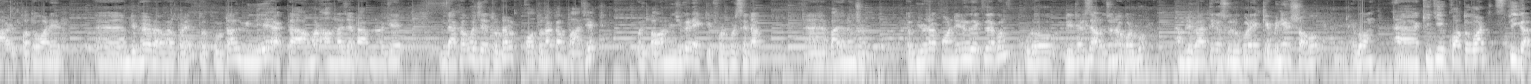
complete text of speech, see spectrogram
আর কত ওয়ার্ডের অ্যাম্পলিফায়ার ব্যবহার করে। তো টোটাল মিলিয়ে একটা আমার আন্দাজ এটা আপনাকে দেখাবো যে টোটাল কত টাকা বাজেট ওই পাওয়ার মিউজিকের একটি ফোর ফোর সেট আপ বাজানোর জন্য। তো ভিডিওটা কন্টিনিউ দেখতে থাকুন, পুরো ডিটেলসে আলোচনা করব। অ্যাম্পলিফায়ার থেকে শুরু করে ক্যাবিনেট সহ এবং কি কি কত ওয়াট স্পিকার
